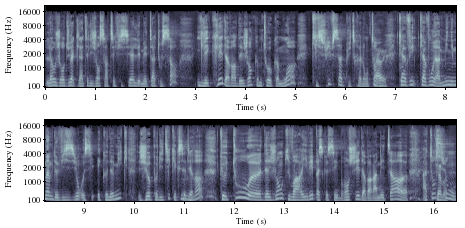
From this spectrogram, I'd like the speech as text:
là aujourd'hui avec l'intelligence artificielle, les méta, tout ça. Il est clé d'avoir des gens comme toi ou comme moi qui suivent ça depuis très longtemps, ah qui, avons un minimum de vision aussi économique, géopolitique, etc. Hmm. Que tous euh, des gens qui vont arriver parce que c'est branché d'avoir un méta. attention.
